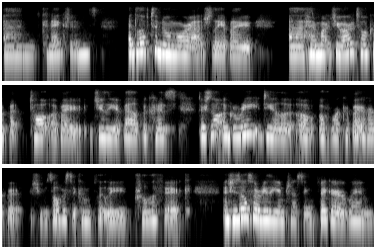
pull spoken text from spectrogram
and connections. I'd love to know more actually about uh, how much you are talk about taught about Julia Bell because there's not a great deal of, of work about her, but she was obviously completely prolific. And she's also a really interesting figure when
